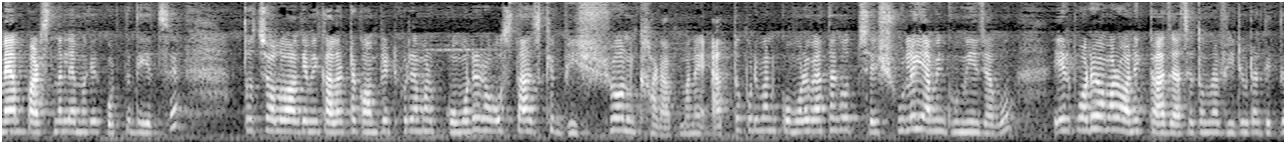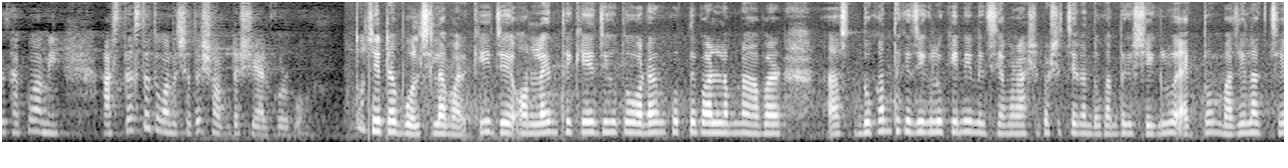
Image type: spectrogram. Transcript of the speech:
ম্যাম পার্সোনালি আমাকে করতে দিয়েছে। তো চলো, আগে আমি কালারটা কমপ্লিট করে আমার কোমরের অবস্থা আজকে ভীষণ খারাপ মানে এত পরিমাণ কোমরে ব্যথা করছে, শুলেই আমি ঘুমিয়ে যাব এরপরেও আমার অনেক কাজ আছে, তোমরা ভিডিওটা দেখতে থাকো, আমি আস্তে আস্তে তোমাদের সাথে সবটা শেয়ার করব। তো যেটা বলছিলাম আর কি যে অনলাইন থেকে যেহেতু অর্ডার করতে পারলাম না, আবার দোকান থেকে যেগুলো কিনে এনেছি, আমার আশেপাশে চেনা দোকান থেকে সেগুলো একদম বাজে লাগছে।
